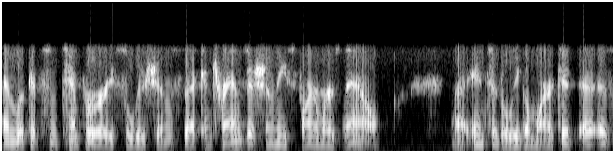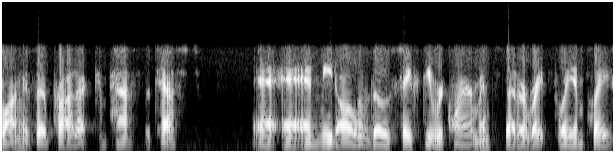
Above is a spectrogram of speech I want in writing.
and look at some temporary solutions that can transition these farmers now uh, into the legal market as long as their product can pass the test and, and meet all of those safety requirements that are rightfully in place.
